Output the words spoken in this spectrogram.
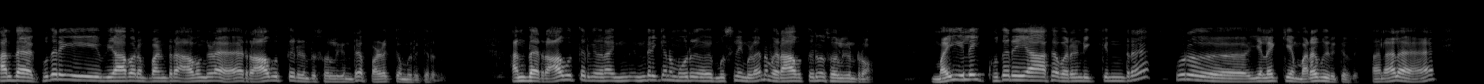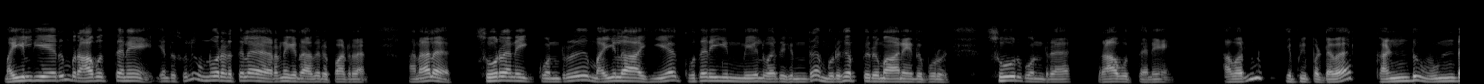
அந்த குதிரை வியாபாரம் பண்ற அவங்கள ராவுத்தர் என்று சொல்கின்ற பழக்கம் இருக்கிறது. அந்த ராவுத்தருங்கிறதுனா இன்றைக்கு நம்ம ஒரு முஸ்லிம்களை நம்ம ராவுத்தர்னு சொல்கின்றோம். மயிலை குதிரையாக வர்ணிக்கின்ற ஒரு இலக்கிய மரபு இருக்குது. அதனால மயில் ஏறும் ராவுத்தனே என்று சொல்லி இன்னொரு இடத்துல அருணகிரிநாதர் பாடுறார். அதனால சூரனை கொன்று மயிலாகிய குதிரையின் மேல் வருகின்ற முருகப்பெருமானே என்று பொருள். சூர் கொன்ற ராவுத்தனே. அவன் எப்படிப்பட்டவர்? கண்டு உண்ட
